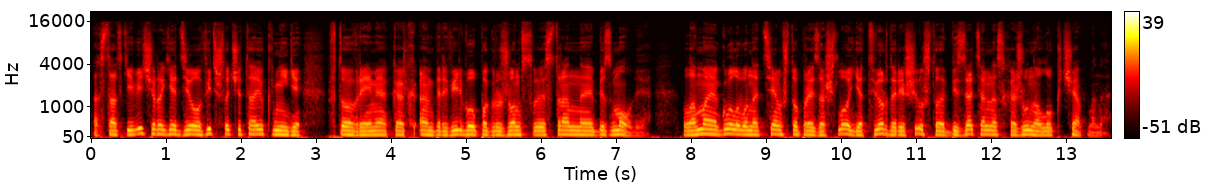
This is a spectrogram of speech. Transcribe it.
Остатки вечера я делал вид, что читаю книги, в то время как Амбервиль был погружен в свое странное безмолвие – Ломая голову над тем, что произошло, я твердо решил, что обязательно схожу на луг Чапмана.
